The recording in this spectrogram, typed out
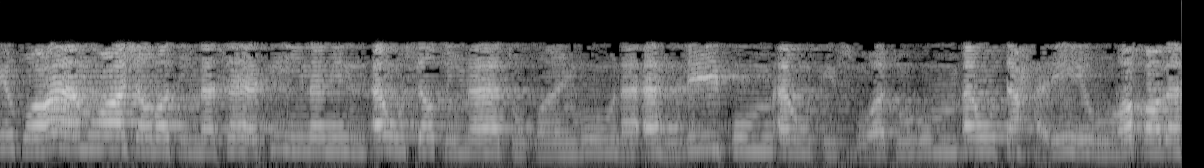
إطعام عشرة مساكين من أوسط ما تطعمون أهليكم أو كسوتهم أو تحرير رقبة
